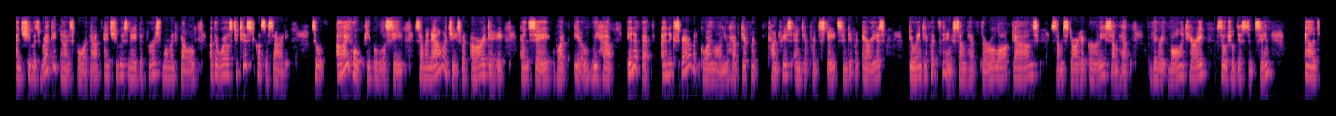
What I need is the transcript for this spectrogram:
And she was recognized for that. And she was made the first woman fellow of the Royal Statistical Society. So I hope people will see some analogies with our day and say what, you know, we have in effect an experiment going on. You have different countries and different states in different areas doing different things. Some have thorough lockdowns, some started early, some have very voluntary social distancing. And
